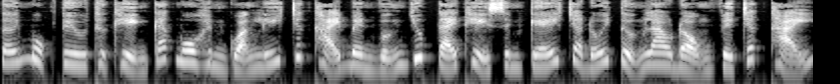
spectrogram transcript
tới mục tiêu thực hiện các mô hình quản lý chất thải bền vững giúp cải thiện sinh kế cho đối tượng lao động về chất thải.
